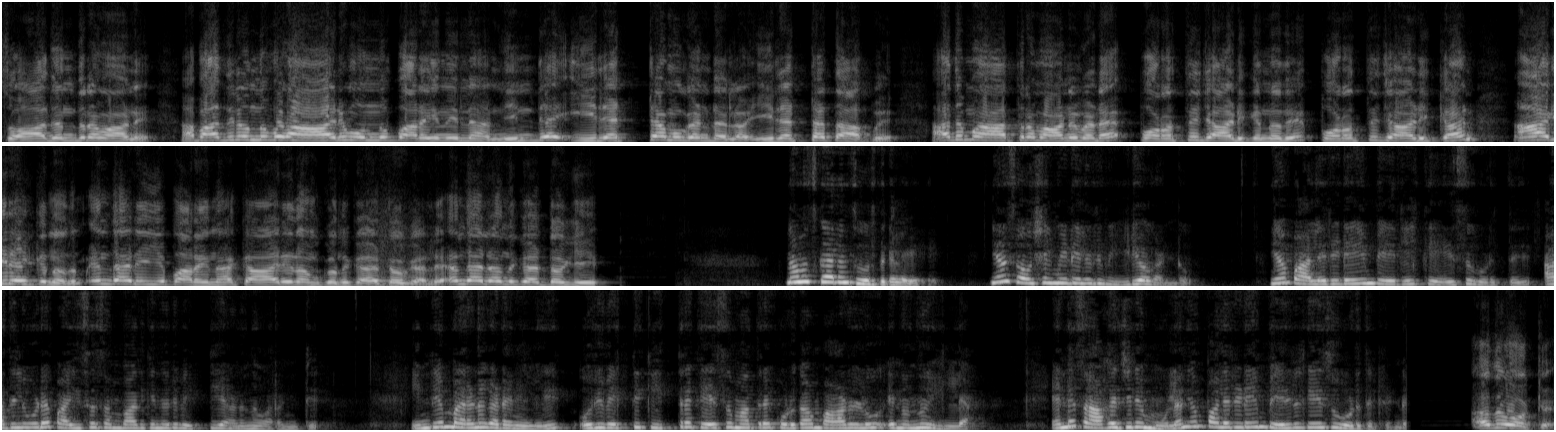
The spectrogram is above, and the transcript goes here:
സ്വാതന്ത്ര്യമാണ്. അപ്പൊ അതിലൊന്നും ഇവിടെ ആരും ഒന്നും പറയുന്നില്ല. നിന്റെ ഇരട്ട മുഖം ഉണ്ടല്ലോ ഇരട്ട താപ്പ്. അത് മാത്രമാണ് ഇവിടെ പുറത്ത് ചാടിക്കുന്നത് പുറത്ത് ചാടിക്കാൻ ആഗ്രഹിക്കുന്നതും. എന്തായാലും ഈ പറയുന്ന കാര്യം നമുക്കൊന്ന് കേട്ടോക്കല്ലേ എന്തായാലും ഒന്ന് കേട്ടോക്കി നമസ്കാരം സുഹൃത്തുക്കളെ. ഞാൻ സോഷ്യൽ മീഡിയയിൽ ഒരു വീഡിയോ കണ്ടു. ഞാൻ പലരുടെയും പേരിൽ കേസ് കൊടുത്ത് അതിലൂടെ പൈസ സമ്പാദിക്കുന്ന ഒരു വ്യക്തിയാണെന്ന് പറഞ്ഞിട്ട്. ഇന്ത്യൻ ഭരണഘടനയിൽ ഒരു വ്യക്തിക്ക് ഇത്ര കേസ് മാത്രമേ കൊടുക്കാൻ പാടുള്ളൂ എന്നൊന്നും ഇല്ല. എന്റെ സാഹചര്യം മൂലം ഞാൻ പലരുടെയും പേരിൽ കേസ് കൊടുത്തിട്ടുണ്ട്. അത് ഓക്കെ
